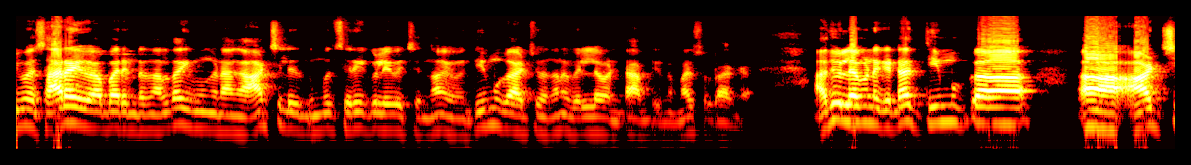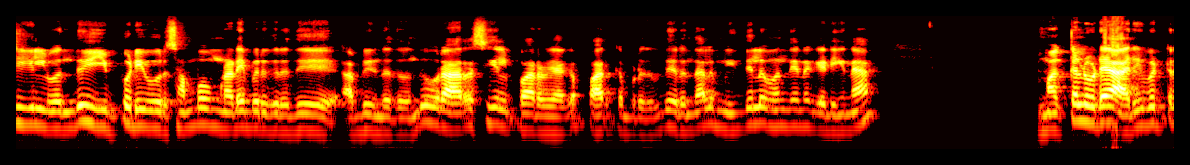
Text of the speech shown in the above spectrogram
இவன் சாராய வியாபாரின்றதுனால தான் இவங்க நாங்கள் ஆட்சியில் இருக்கும்போது சிறைக்குள்ளே வச்சுருந்தோம். இவன் திமுக ஆட்சி வந்தாலும் வெளில வந்துட்டான் அப்படின்ற மாதிரி சொல்கிறாங்க அதுவும் இல்லாமல் கேட்டால் திமுக ஆட்சியில் வந்து இப்படி ஒரு சம்பவம் நடைபெறுகிறது அப்படின்றது வந்து ஒரு அரசியல் பார்வையாக பார்க்கப்படுகிறது. இருந்தாலும் இதில் வந்து என்ன கேட்டிங்கன்னா மக்களுடைய அறிவற்ற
